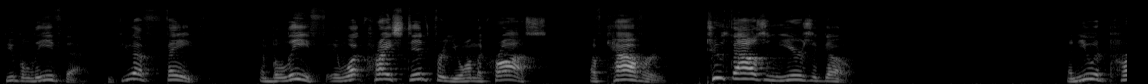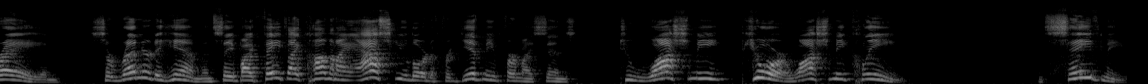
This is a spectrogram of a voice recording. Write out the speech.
If you believe that, if you have faith and belief in what Christ did for you on the cross of Calvary 2,000 years ago, and you would pray and surrender to Him and say, By faith I come and I ask you, Lord, to forgive me for my sins to wash me pure, wash me clean, and save me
